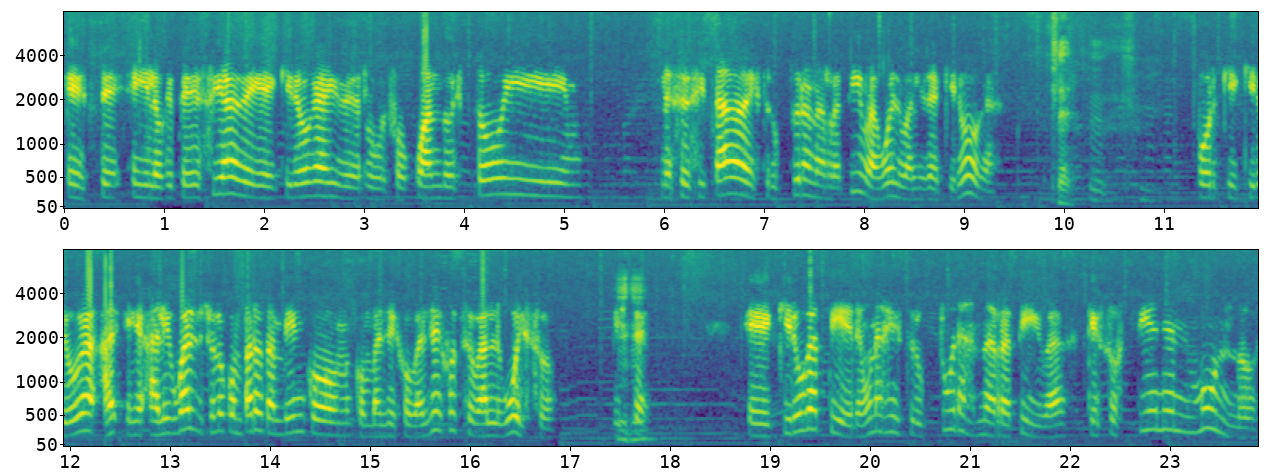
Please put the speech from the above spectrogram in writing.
Este, y lo que te decía de Quiroga y de Rulfo, cuando estoy necesitada de estructura narrativa, vuelvo a leer a Quiroga, Claro. Porque Quiroga, eh, al igual yo lo comparo también con, con Vallejo, Vallejo se va al hueso, ¿viste? Eh, Quiroga tiene unas estructuras narrativas que sostienen mundos,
